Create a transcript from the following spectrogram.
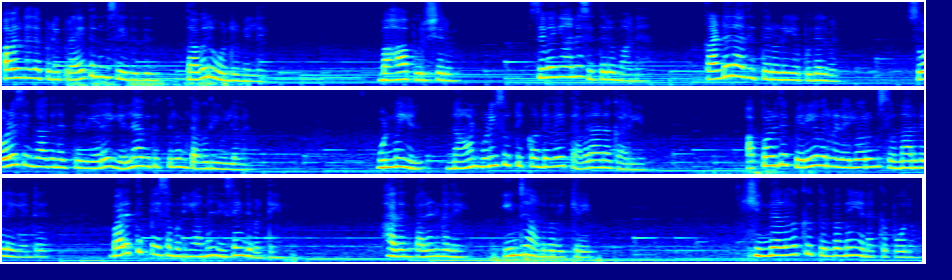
அவர்கள் அப்படி பிரயத்தனம் செய்ததில் தவறு ஒன்றுமில்லை. மகா புருஷரும் சிவஞான சித்தருமான கண்டராதித்தருடைய புதல்வன் சோழ சிங்காதனத்தில் ஏற எல்லா விதத்திலும் தகுதியுள்ளவன். உண்மையில் நான் முடிசூட்டிக் கொண்டதே தவறான காரியம். அப்பொழுது பெரியவர்கள் எல்லோரும் சொன்னார்களே என்று மறுத்து பேச முடியாமல் இசைந்து விட்டேன். அதன் பலன்களை இன்று அனுபவிக்கிறேன். இந்த அளவுக்கு துன்பமே எனக்கு போதும்.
